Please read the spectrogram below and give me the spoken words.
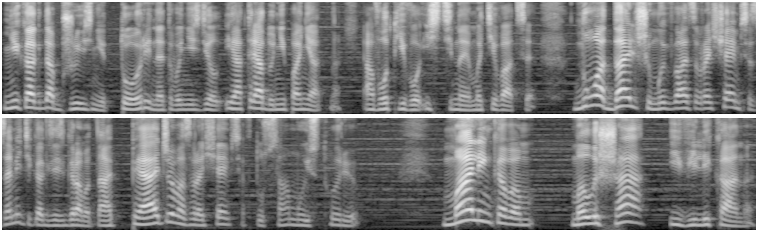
Никогда в жизни Торин этого не сделал, и отряду непонятно. А вот его истинная мотивация. Ну а дальше мы возвращаемся, заметьте, как здесь грамотно, опять же возвращаемся в ту самую историю. Маленького малыша и великана.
